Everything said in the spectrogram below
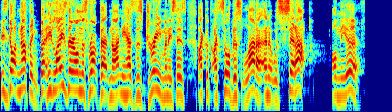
He's got nothing. But he lays there on this rock that night and he has this dream and he says, I, could, I saw this ladder and it was set up on the earth.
